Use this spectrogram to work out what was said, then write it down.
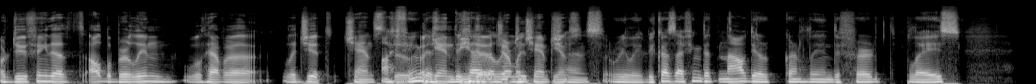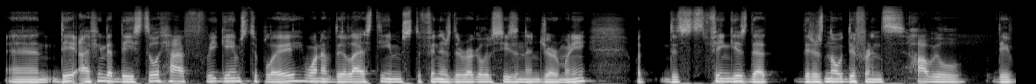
Or do you think that Alba Berlin will have a legit chance I to again they be have the a German legit champions? chance, really, because I think that now they're currently in the third place, and they I think that they still have three games to play. One of the last teams to finish the regular season in Germany, but this thing is that there is no difference how will they've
